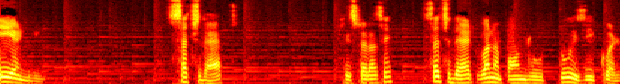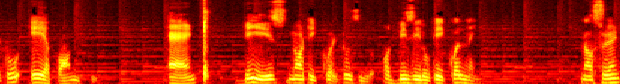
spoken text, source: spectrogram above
a and b such that किस तरह से? Such that one upon root two is equal to a upon b and b is not equal to zero और बी ज़ीरो के इक्वल नहीं नाउ स्टूडेंट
